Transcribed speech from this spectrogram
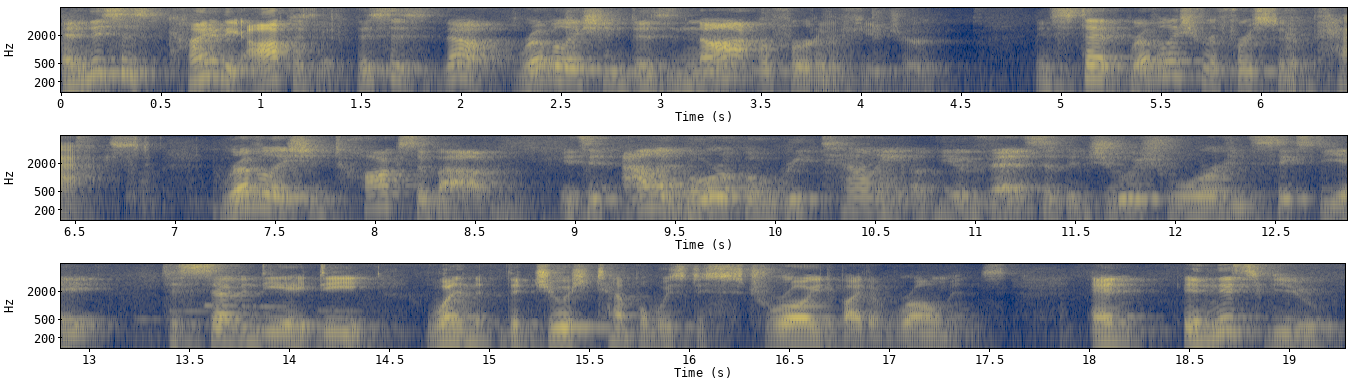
And this is kind of the opposite. This is, no, Revelation does not refer to the future. Instead, Revelation refers to the past. Revelation talks about, it's an allegorical retelling of the events of the Jewish war in 68 to 70 AD when the Jewish temple was destroyed by the Romans. And in this view,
